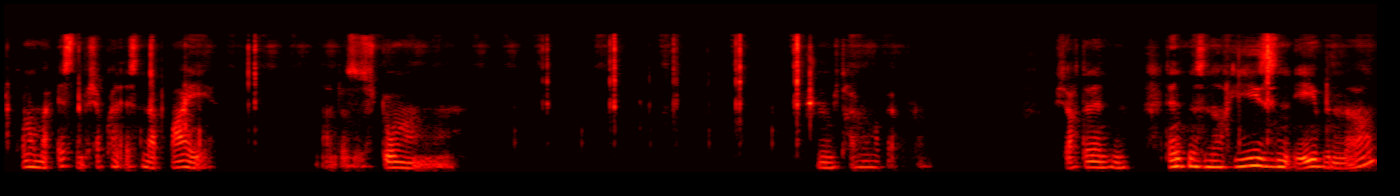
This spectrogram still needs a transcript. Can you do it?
Ich brauche noch mal Essen, aber ich habe kein Essen dabei. Nein, das ist dumm. Nämlich drei Hungerberge öffnen. Ich dachte, da hinten, ist eine riesen Ebene.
